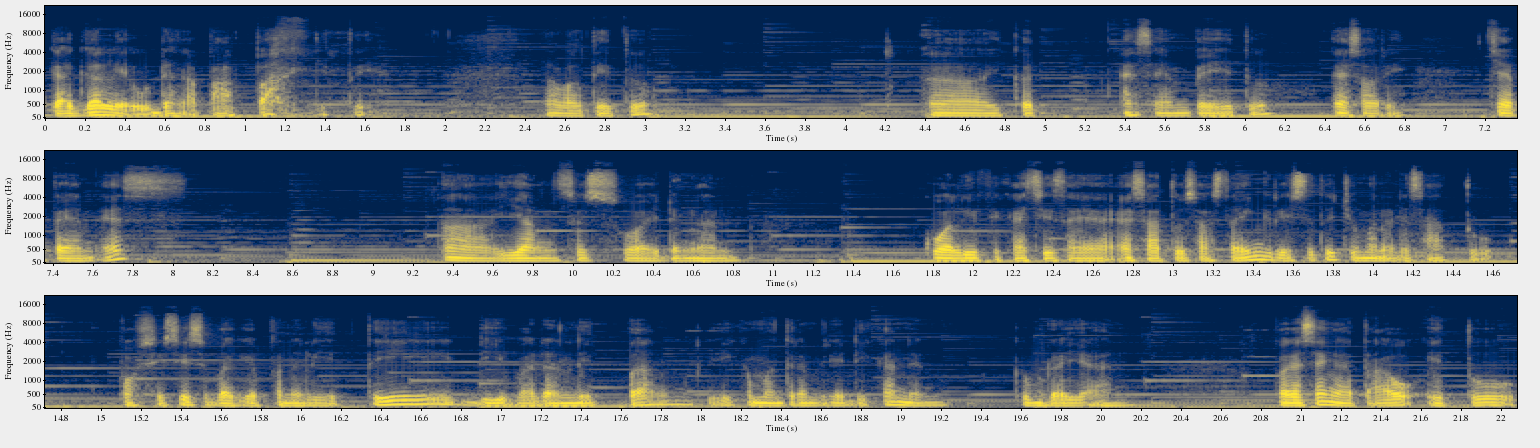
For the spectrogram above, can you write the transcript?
Gagal ya udah nggak apa-apa gitu ya. Nah waktu itu uh, ikut SMP itu eh sorry CPNS uh, eh, yang sesuai dengan kualifikasi saya S1 sastra Inggris itu cuma ada satu. Posisi sebagai peneliti di Badan Litbang di Kementerian Pendidikan dan Kebudayaan. Maka saya nggak tahu itu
